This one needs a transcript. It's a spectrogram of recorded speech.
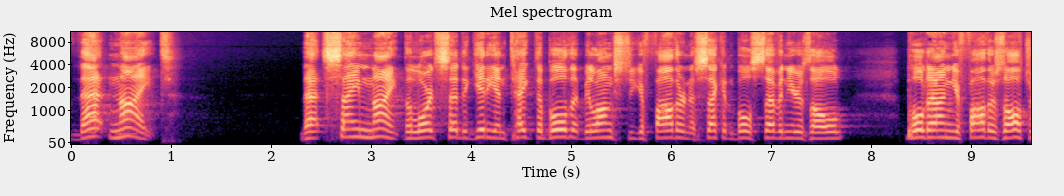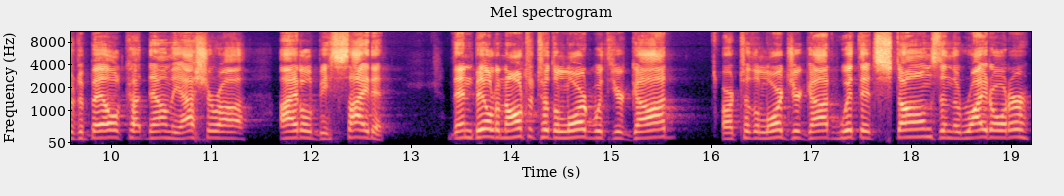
that night, that same night, the Lord said to Gideon, Take the bull that belongs to your father and a second bull seven years old, pull down your father's altar to Baal, cut down the Asherah idol beside it. Then build an altar to the Lord with your God, or to the Lord your God with its stones in the right order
